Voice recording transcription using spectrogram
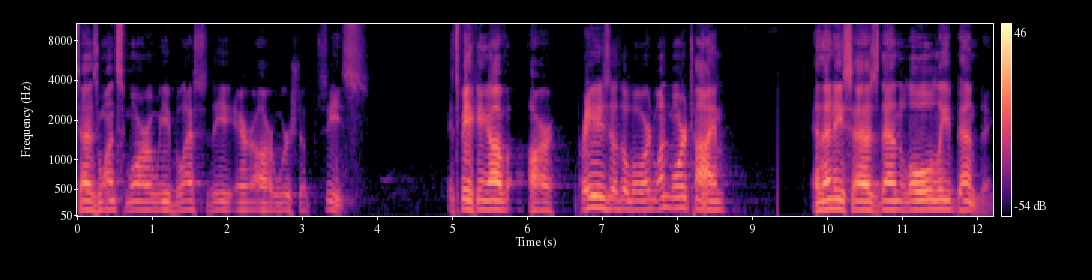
says, Once more we bless thee ere our worship cease. It's speaking of our praise of the Lord one more time. And then he says, Then lowly bending,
